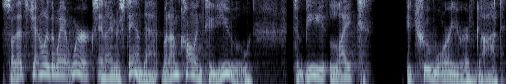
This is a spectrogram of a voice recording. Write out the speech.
So that's generally the way it works. And I understand that. But I'm calling to you to be like a true warrior of God,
